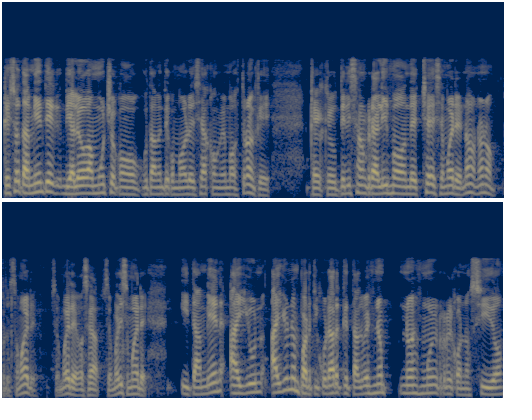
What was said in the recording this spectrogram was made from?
Que eso también te dialoga mucho con, justamente como lo decías con Game of Thrones, que, que, que utiliza un realismo donde, che, se muere. No, no, no, pero se muere, se muere, o sea, se muere y se muere. Y también hay un, hay uno en particular que tal vez no, no es muy reconocido,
